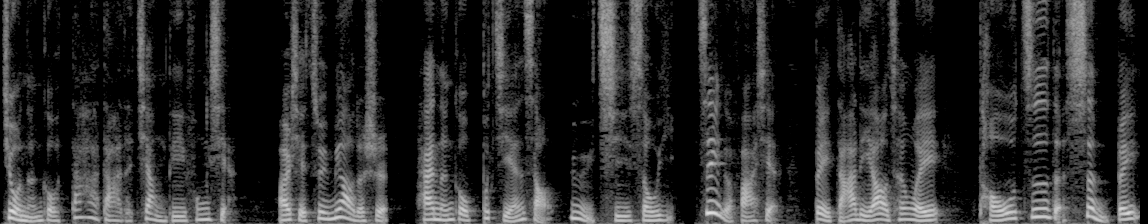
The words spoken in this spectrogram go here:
就能够大大的降低风险。而且最妙的是，还能够不减少预期收益。这个发现被达里奥称为“投资的圣杯”。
